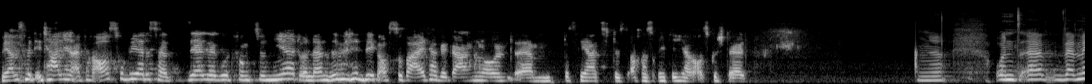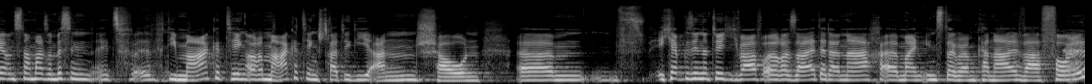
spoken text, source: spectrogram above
wir haben es mit Italien einfach ausprobiert. Es hat sehr, sehr gut funktioniert und dann sind wir den Weg auch so weitergegangen und ähm, bisher hat sich das auch als richtig herausgestellt. Ja. Und äh, wenn wir uns noch mal so ein bisschen jetzt äh, die Marketing, eure Marketingstrategie anschauen. Ähm, ich habe gesehen natürlich, ich war auf eurer Seite danach, äh, mein Instagram-Kanal war voll.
